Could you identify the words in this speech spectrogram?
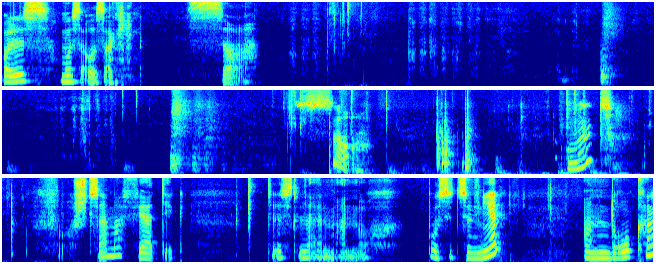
Alles muss ausgehen. So. Und fast sind wir fertig. Das wir noch positionieren, andrucken.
